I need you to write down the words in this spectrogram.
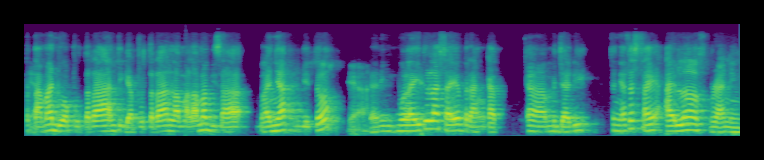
pertama dua putaran, tiga putaran, lama-lama bisa banyak gitu. Yeah. Dari mulai itulah saya berangkat uh, menjadi ternyata saya I love running.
